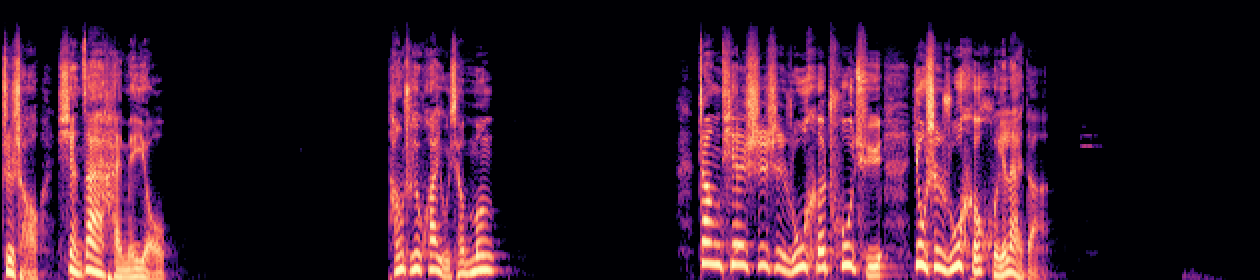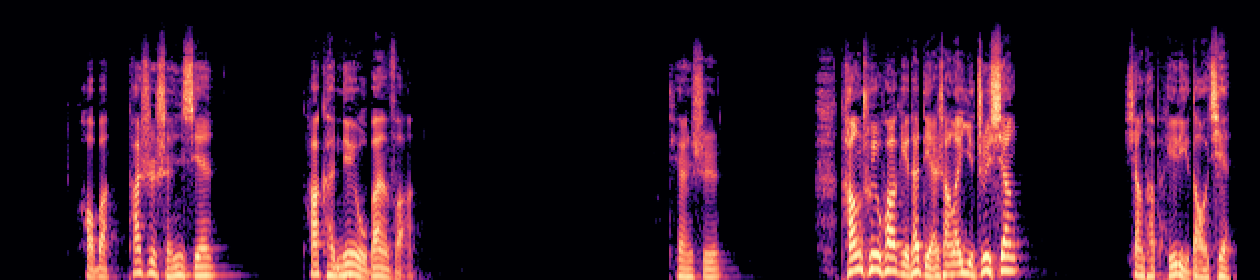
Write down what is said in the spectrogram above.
至少现在还没有。唐垂花有些懵，张天师是如何出去，又是如何回来的？好吧，他是神仙，他肯定有办法。天师，唐春花给他点上了一支香。向他赔礼道歉。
